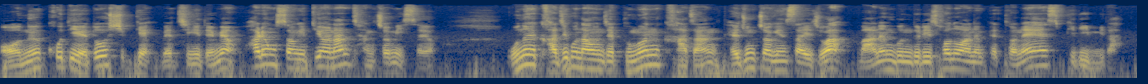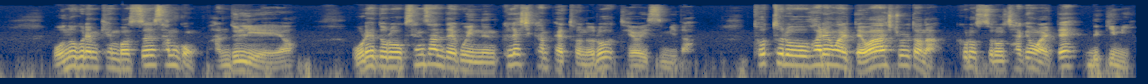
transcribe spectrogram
어느 코디에도 쉽게 매칭이 되며 활용성이 뛰어난 장점이 있어요. 오늘 가지고 나온 제품은 가장 대중적인 사이즈와 많은 분들이 선호하는 패턴의 스피디입니다. 모노그램 캔버스 30 반둘리예요. 오래도록 생산되고 있는 클래식한 패턴으로 되어 있습니다. tote로 활용할 때와 shoulder나 cross로 착용할 때 느낌이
